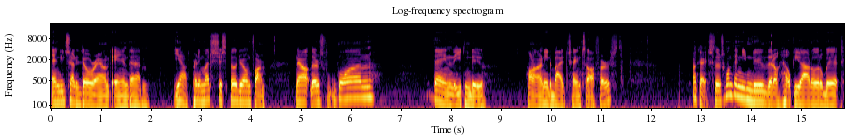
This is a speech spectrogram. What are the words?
And you try to go around and, um, yeah, pretty much just build your own farm. Now, there's one thing that you can do. Hold on, I need to buy a chainsaw first. Okay, so there's one thing you can do that'll help you out a little bit.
